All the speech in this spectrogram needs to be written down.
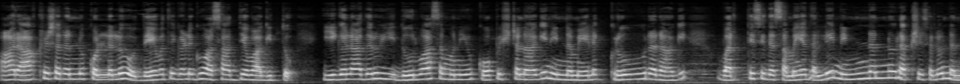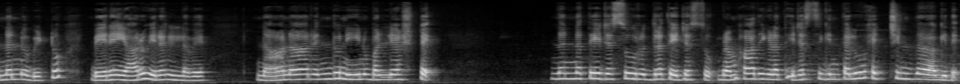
ಆ ರಾಕ್ಷಸರನ್ನು ಕೊಲ್ಲಲು ದೇವತೆಗಳಿಗೂ ಅಸಾಧ್ಯವಾಗಿತ್ತು. ಈಗಲಾದರೂ ಈ ದುರ್ವಾಸ ಮುನಿಯು ಕೋಪಿಷ್ಟನಾಗಿ ನಿನ್ನ ಮೇಲೆ ಕ್ರೂರರಾಗಿ ವರ್ತಿಸಿದ ಸಮಯದಲ್ಲಿ ನಿನ್ನನ್ನು ರಕ್ಷಿಸಲು ನನ್ನನ್ನು ಬಿಟ್ಟು ಬೇರೆ ಯಾರೂ ಇರಲಿಲ್ಲವೇ? ನಾನಾರೆಂದು ನೀನು ಬಲ್ಲೆಯಷ್ಟೇ ನನ್ನ ತೇಜಸ್ಸು ರುದ್ರ ತೇಜಸ್ಸು, ಬ್ರಹ್ಮಾದಿಗಳ ತೇಜಸ್ಸಿಗಿಂತಲೂ ಹೆಚ್ಚಿನದಾಗಿದೆ.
